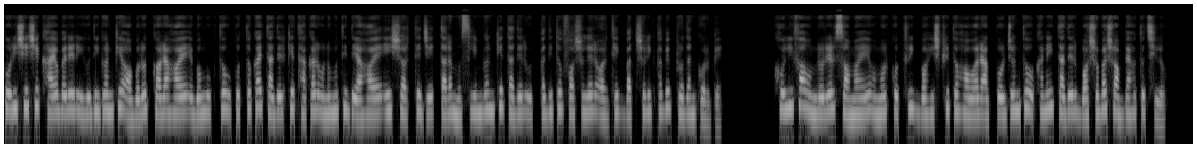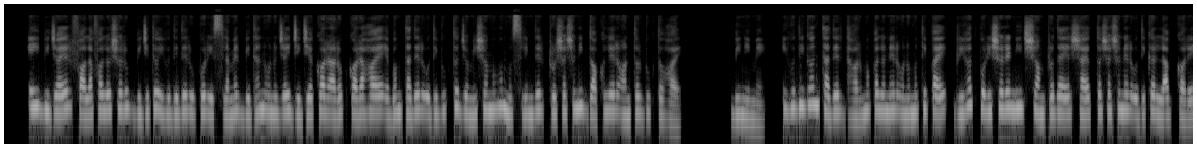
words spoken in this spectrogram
পরিশেষে খায়বারের ইহুদিগণকে অবরোধ করা হয় এবং উক্ত উপত্যকায় তাদেরকে থাকার অনুমতি দেওয়া হয়। এই শর্তে যে তারা মুসলিমগণকে তাদের উৎপাদিত ফসলের অর্ধেক বাৎসরিকভাবে প্রদান করবে। খলিফা উমরের সময়ে ওমর কর্তৃক বহিষ্কৃত হওয়ার আগ পর্যন্ত ওখানেই তাদের বসবাস অব্যাহত ছিল। এই বিজয়ের ফলাফলস্বরূপ বিজিত ইহুদিদের উপর ইসলামের বিধান অনুযায়ী জিজিয়া কর আরোপ করা হয় এবং তাদের অধিভুক্ত জমিসমূহ মুসলিমদের প্রশাসনিক দখলের অন্তর্ভুক্ত হয়। বিনিময়ে। ইহুদিগণ তাদের ধর্ম পালনের অনুমতি পায়, বৃহৎ পরিসরে নিজ সম্প্রদায়ের স্বায়ত্তশাসনের অধিকার লাভ করে,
